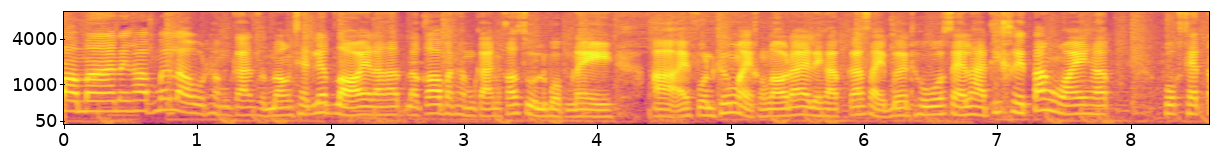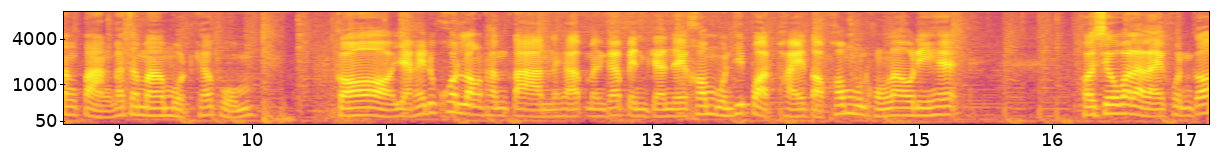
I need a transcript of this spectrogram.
ต่อมานะครับเมื่อเราทำการสำรองแชทเรียบร้อยแล้วครับแล้วก็มาทำการเข้าสู่ระบบในไอโฟนเครื่องใหม่ของเราได้เลยครับก็ใส่เบอร์โทรใส่รหัสที่เคยตั้งไว้ครับ พวกแชทต่างๆ ก็จะมาหมดครับผมก็อยากให้ทุกคนลองทำตามนะครับ มันก็เป็นการใช้ข้อมูลที่ปลอดภัยต่อข้อมูลของเราดีฮะเพราะเชื่อว่าหลายๆ คนก็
